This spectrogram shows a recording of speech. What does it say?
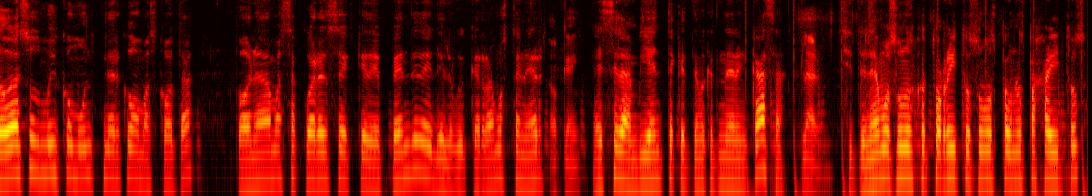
todo eso es muy común tener como mascota Pero nada más acuérdense que depende de, de lo que querramos tener, es el ambiente que tenemos que tener en casa. Claro. Si tenemos unos cotorritos, unos, unos pajaritos,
